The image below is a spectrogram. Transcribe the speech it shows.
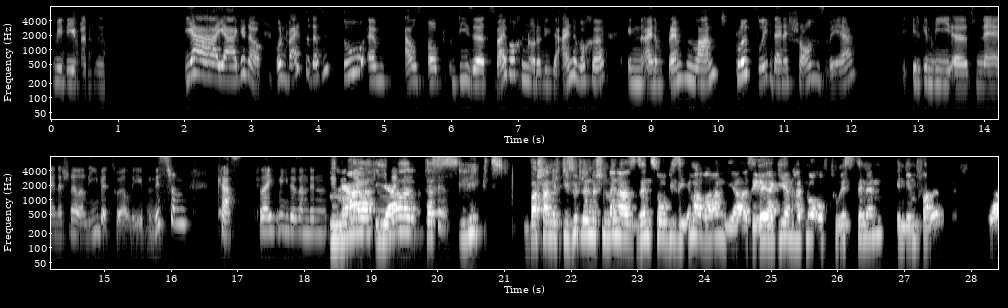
mit jemandem. Ja, ja, genau. Und weißt du, das ist so, ähm, als ob diese zwei Wochen oder diese eine Woche in einem fremden Land plötzlich deine Chance wäre, irgendwie äh, eine, eine schnelle Liebe zu erleben. Ist schon krass. Vielleicht liegt es an den. Ja, ja, Ländern. das liegt wahrscheinlich. Die südländischen Männer sind so, wie sie immer waren. Ja, sie reagieren halt nur auf Touristinnen in dem Fall. Ja,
